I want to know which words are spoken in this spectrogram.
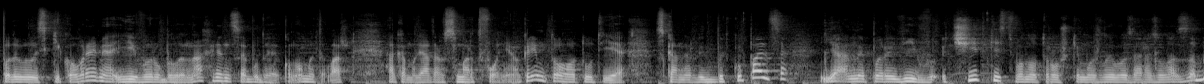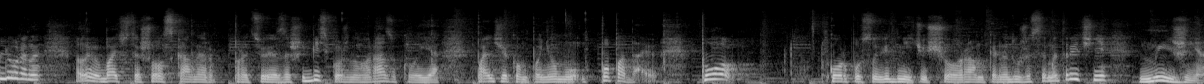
подивились кіко время і вирубили нахрен. Це буде економити ваш акумулятор в смартфоні. Окрім того, тут є сканер відбитку пальця. Я не перевів чіткість, воно трошки можливо зараз у вас заблюрене, але ви бачите, що сканер працює зашибісь кожного разу, коли я пальчиком по ньому попадаю. По корпусу відмічу, що рамки не дуже симетричні, нижня.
